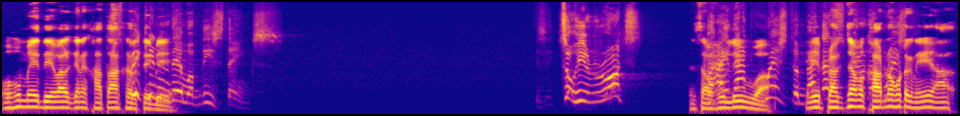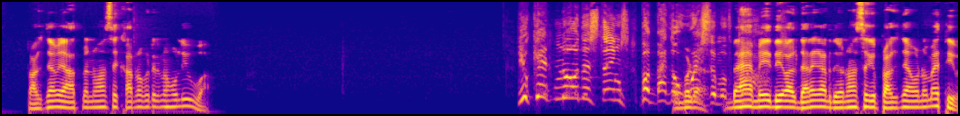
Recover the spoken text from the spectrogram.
ඔහු මේ දේවල් ගැන කතා කර speaking in තිබේ them of these things. You see? So he wrote that ලිව්වා ඒ ප්‍රඥාව ආ- ප්‍රඥාවේ ආත්මන් වහන්සේ කරුණ කොටගෙන ඔහු ලිව්වා You can't know these things but by the ඔබට wisdom of බෑ මේ. දේවල් දැනගන්න දෙවනවාසගේ ප්‍රඥාව නොමැතිව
